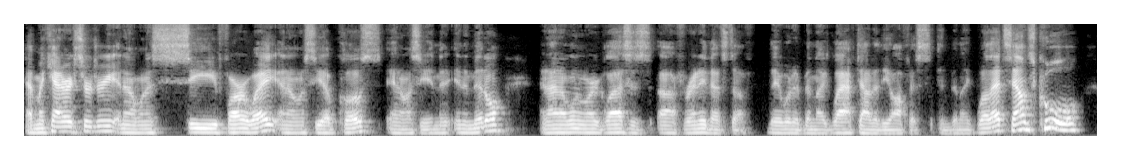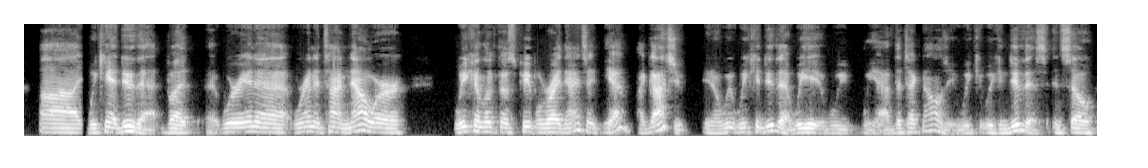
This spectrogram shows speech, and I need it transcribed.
have my cataract surgery and I want to see far away and I want to see up close and I want to see in the in the middle and I don't want to wear glasses uh, for any of that stuff. They would have been like laughed out of the office and been like, "Well, that sounds cool. Uh, we can't do that." But we're in a we're in a time now where we can look those people right now and say, "Yeah, I got you. You know, we we can do that. We we we have the technology. We can, we can do this." And so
